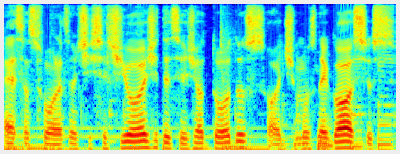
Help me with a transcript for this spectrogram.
Essas foram as notícias de hoje. Desejo a todos ótimos negócios.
